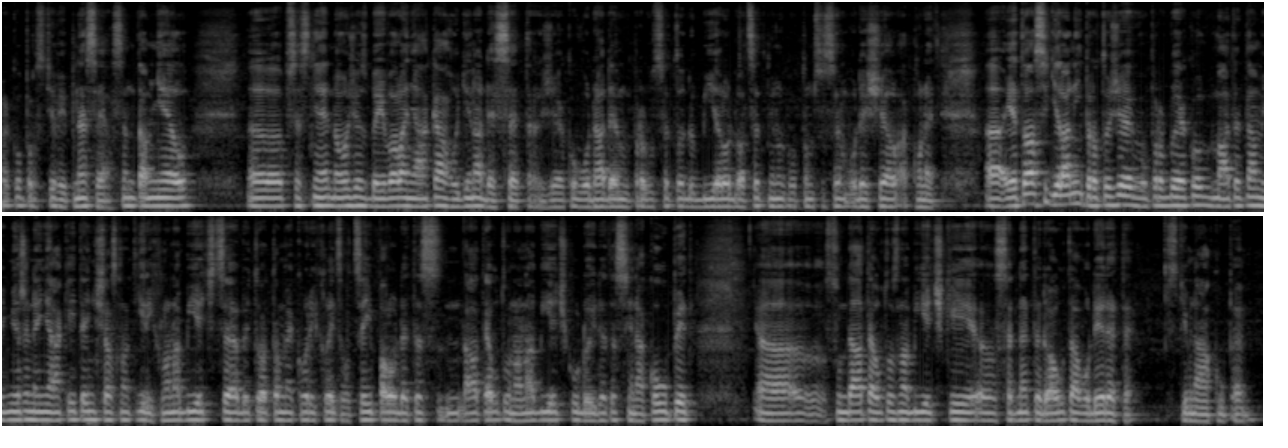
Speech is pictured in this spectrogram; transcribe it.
jako prostě vypne se. Já jsem tam měl Eh, přesně, no, že zbývala nějaká hodina 10, takže jako odhadem opravdu se to dobíjelo 20 minut po tom, co jsem odešel a konec. Eh, je to asi dělaný, protože opravdu jako máte tam vyměřený nějaký ten čas na té rychlo nabíječce, aby to tam jako rychleji odsejpalo, jdete, dáte auto na nabíječku, dojdete si nakoupit, eh, sundáte auto z nabíječky, sednete do auta a odjedete s tím nákupem.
